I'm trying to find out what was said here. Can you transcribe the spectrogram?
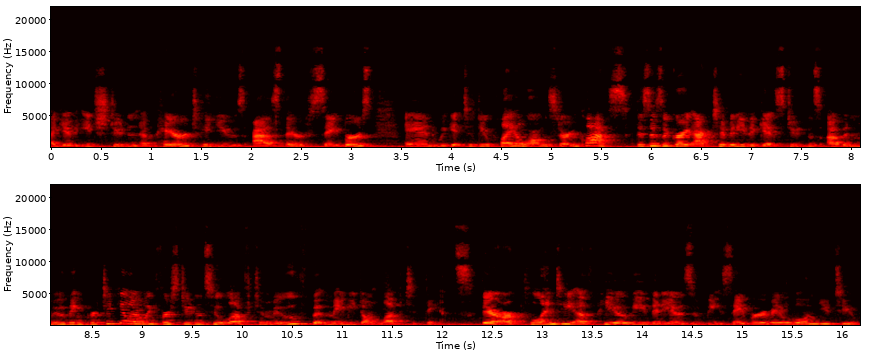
I give each student a pair to use as their sabers and we get to do play-alongs during class. This is a great activity to get students up and moving, particularly for students who love to move but maybe don't love to dance. There are plenty of POV videos of Beat Saber available on YouTube.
